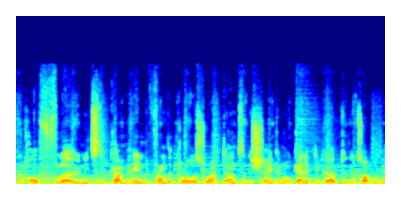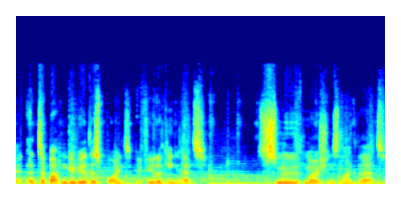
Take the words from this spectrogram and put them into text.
That whole flow needs to come in from the claws right down to the shank and organically go up to the top again. A tip I can give you at this point, if you're looking at smooth motions like that,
